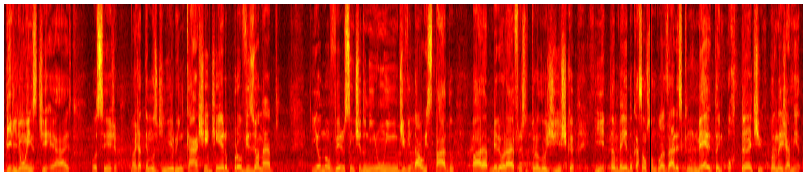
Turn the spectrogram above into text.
bilhões de reais, ou seja, nós já temos dinheiro em caixa e dinheiro provisionado. E eu não vejo sentido nenhum em endividar o Estado para melhorar a infraestrutura logística e também educação. São duas áreas que, no mérito, é importante planejamento,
